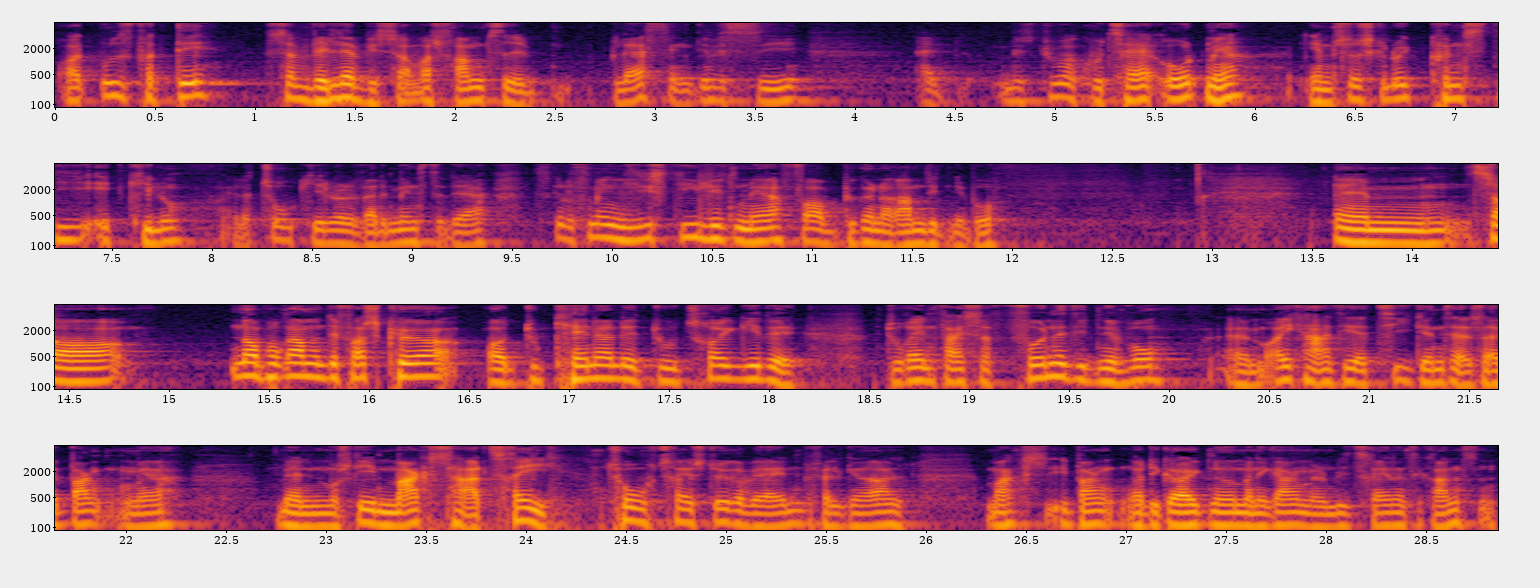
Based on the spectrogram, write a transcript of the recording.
Og ud fra det, så vælger vi så vores fremtidige belastning. Det vil sige, at hvis du har kunne tage 8 mere, jamen så skal du ikke kun stige 1 kilo, eller 2 kilo, eller hvad det mindste det er. Så skal du formentlig lige stige lidt mere, for at begynde at ramme dit niveau. Øhm, så når programmet det først kører, og du kender det, du er tryg i det, du rent faktisk har fundet dit niveau, øhm, og ikke har de her 10 gentagelser i banken mere, men måske max har tre, to-tre stykker vil jeg anbefale generelt, max i banken, og det gør ikke noget, man er i gang med at blive træner til grænsen.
